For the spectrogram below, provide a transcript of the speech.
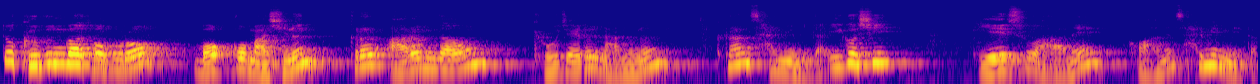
또 그분과 더불어 먹고 마시는 그런 아름다운 교제를 나누는 그러한 삶입니다. 이것이 예수 안에 거하는 삶입니다.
